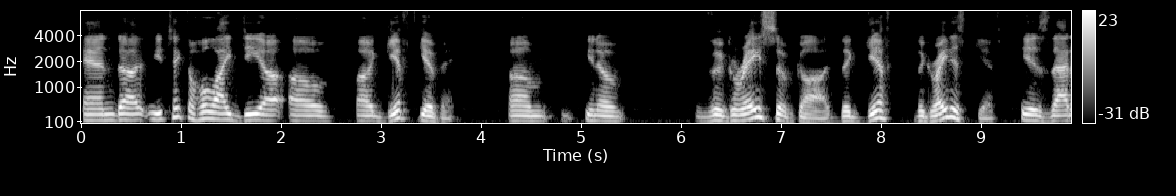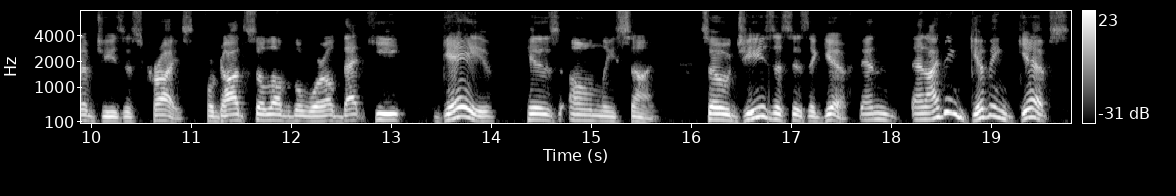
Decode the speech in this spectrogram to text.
and uh, you take the whole idea of uh, gift giving. Um, you know, the grace of God, the gift, the greatest gift is that of Jesus Christ. For God so loved the world that he gave his only son. So Jesus is a gift. And and I think giving gifts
